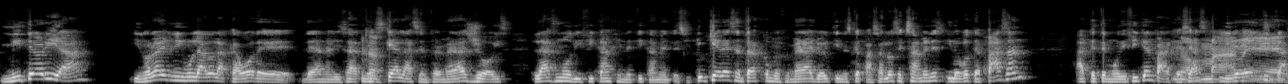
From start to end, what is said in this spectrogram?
Mi teoría, y no la hay en ningún lado, la acabo de, de analizar, es que a las enfermeras Joy las modifican genéticamente. Si tú quieres entrar como enfermera Joy, tienes que pasar los exámenes y luego te pasan a que te modifiquen para que No seas mames. idéntica.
